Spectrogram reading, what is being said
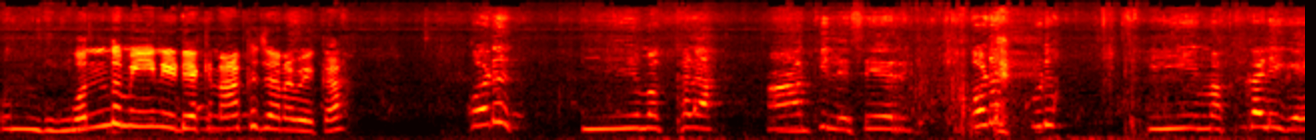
ಒಂದು ಒಂದು ಮೀನು ಹಿಡಿಯಕ್ಕೆ ನಾಲ್ಕು ಜನ ಬೇಕಾ? ಕೊಡು. ಈ ಮಕ್ಕಳ ಹಾಕಿಲೆ ಸೇರಿ. ಕೊಡು ಕೊಡು. ಈ ಮಕ್ಕಳಿಗೆ.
